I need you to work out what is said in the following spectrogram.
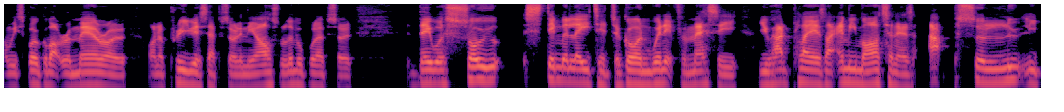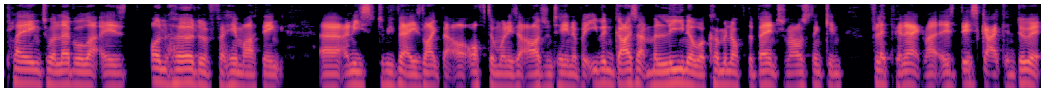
and we spoke about Romero on a previous episode in the Arsenal Liverpool episode, they were so stimulated to go and win it for Messi. You had players like Emi Martinez absolutely playing to a level that is unheard of for him, I think. Uh, and he's, to be fair, he's like that often when he's at Argentina. But even guys like Molina were coming off the bench, and I was thinking, flipping heck, like this guy can do it.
